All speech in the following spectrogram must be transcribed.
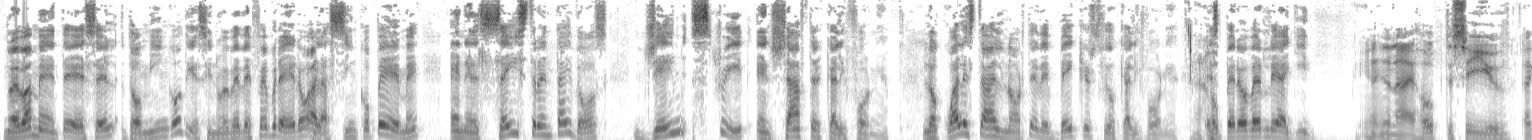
Nuevamente es el domingo 19 de febrero a las 5 pm en el 632 James Street en Shafter, California, lo cual está al norte de Bakersfield, California. I hope- Espero verle allí. and I hope to see you uh,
